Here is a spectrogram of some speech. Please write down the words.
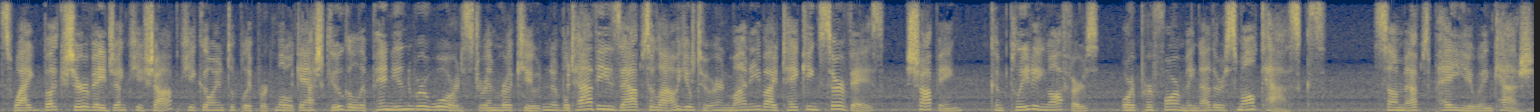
Swagbuck Survey Junkie Shop Kiko into Blipper Molgash Google Opinion Reward Stream Rakuten But these apps allow you to earn money by taking surveys, shopping, completing offers, or performing other small tasks. Some apps pay you in cash,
